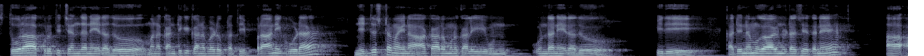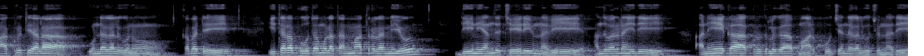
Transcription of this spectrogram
స్థూలాకృతి చెందనేరదు మన కంటికి కనబడు ప్రతి ప్రాణి కూడా నిర్దిష్టమైన ఆకారమును కలిగి ఉం ఉండనేరదు. ఇది కఠినముగా ఉండుట చేతనే ఆ ఆకృతి అలా ఉండగలుగును. కాబట్టి ఇతర భూతముల తన్మాత్రలన్నీ దీని అందు చేరి ఉన్నవి. అందువలన ఇది అనేక ఆకృతులుగా మార్పు చెందగలుగుచున్నది.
